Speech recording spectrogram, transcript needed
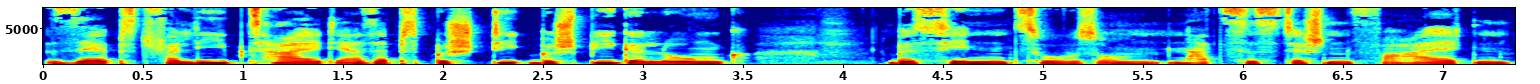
Selbstverliebtheit, ja, Selbstbespiegelung bis hin zu so einem narzisstischen Verhalten.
